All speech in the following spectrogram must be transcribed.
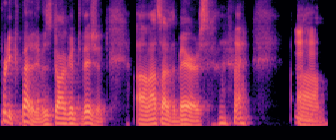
pretty competitive. It was a darn good division um, outside of the Bears. mm-hmm. um,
